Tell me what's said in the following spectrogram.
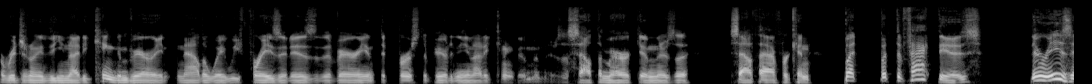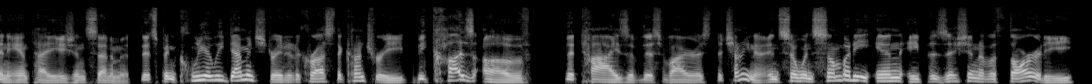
originally the United Kingdom variant. Now the way we phrase it is the variant that first appeared in the United Kingdom, and there's a South American, there's a South African. But but the fact is, there is an anti-Asian sentiment that's been clearly demonstrated across the country because of the ties of this virus to China. And so when somebody in a position of authority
